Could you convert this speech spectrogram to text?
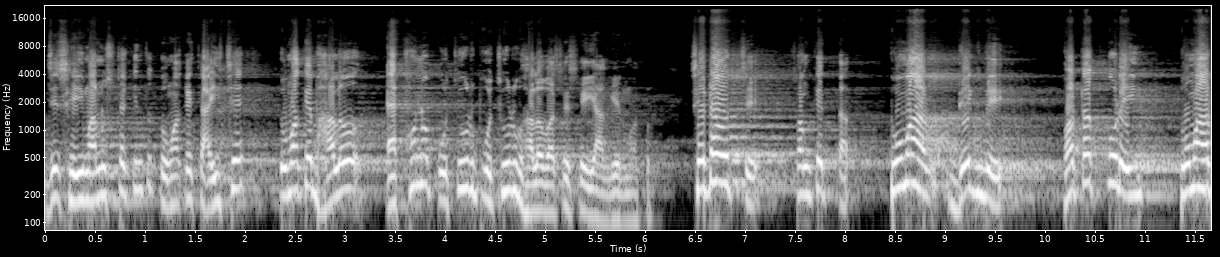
যে সেই মানুষটা কিন্তু তোমাকে চাইছে, তোমাকে ভালো, এখনও প্রচুর প্রচুর ভালোবাসে সেই আগের মতো। সেটা হচ্ছে সংকেতটা। তোমার দেখবে হঠাৎ করেই তোমার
